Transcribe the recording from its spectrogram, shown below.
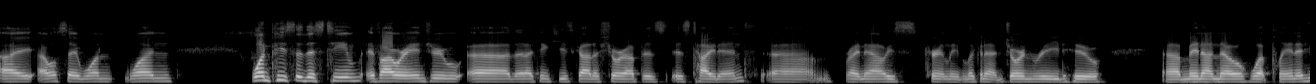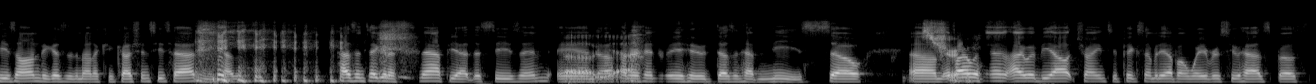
I I will say one one one piece of this team, if I were Andrew, uh, that I think he's got to shore up is is tight end. Um, right now, he's currently looking at Jordan Reed, who uh, may not know what planet he's on because of the amount of concussions he's had. hasn't taken a snap yet this season, oh, and oh, yeah. uh, Hunter Henry, who doesn't have knees. So, um, if I were him, I would be out trying to pick somebody up on waivers who has both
